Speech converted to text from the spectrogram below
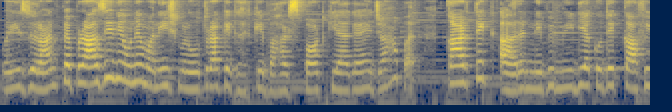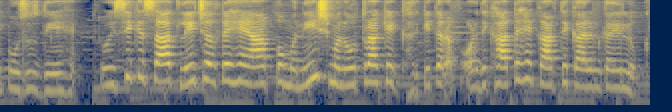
वहीं इस दौरान पेपराजी ने उन्हें मनीष मल्होत्रा के घर के बाहर स्पॉट किया गया है जहाँ पर कार्तिक आर्यन ने भी मीडिया को देख काफ़ी पोजेस दिए हैं। तो इसी के साथ ले चलते हैं आपको मनीष मल्होत्रा के घर की तरफ़ और दिखाते हैं कार्तिक आर्यन का ये लुक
